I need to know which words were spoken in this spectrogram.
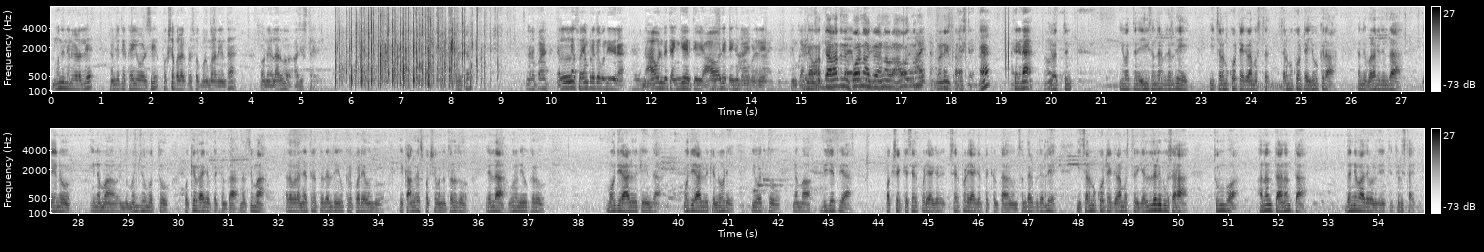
ಮುಂದಿನ ದಿನಗಳಲ್ಲಿ ನಮ್ಮ ಜೊತೆ ಕೈ ಓಡಿಸಿ ಪಕ್ಷ ಬಲಪಡಿಸ್ಬೇಕು ಮುರುಗಮರದಿ ಅಂತ ಅವ್ರನ್ನ ಎಲ್ಲರಿಗೂ ಆಶಿಸ್ತಾ ಇದ್ದೀನಿ. ನೋಡಪ್ಪ ಎಲ್ಲ ಸ್ವಯಂ ಪ್ರೇರಿತ ಬಂದಿದ್ದೀರಾ? ನಾವು ನಿಮ್ಮ ಜೊತೆ ಹಂಗೆ ಇರ್ತೀವಿ ಯಾವುದೇ ಟೆನ್ಷನ್ ತಗೋಬೇಡ್ರಿ. ನಿಮ್ಮ ಕಷ್ಟ ಅಷ್ಟೇ ಹಾಂ? ಸರಿನಾ? ಇವತ್ತಿನ ಇವತ್ತಿನ ಈ ಸಂದರ್ಭದಲ್ಲಿ ಈ ಚಲಮಕೋಟೆ ಗ್ರಾಮಸ್ಥ ಚಲಮಕೋಟೆ ಯುವಕರ ನನ್ನ ಬಳಗದಿಂದ ಏನು ಈ ನಮ್ಮ ಒಂದು ಮಂಜು ಮತ್ತು ವಕೀಲರಾಗಿರ್ತಕ್ಕಂಥ ನರಸಿಂಹ ಅವರ ನೇತೃತ್ವದಲ್ಲಿ ಯುವಕರ ಪಡೆ ಒಂದು ಈ ಕಾಂಗ್ರೆಸ್ ಪಕ್ಷವನ್ನು ತೊರೆದು ಎಲ್ಲ ಊರಿನ ಯುವಕರು ಮೋದಿ ಆಳ್ವಿಕೆಯಿಂದ ಮೋದಿ ಆಳ್ವಿಕೆ ನೋಡಿ ಇವತ್ತು ನಮ್ಮ ಬಿ ಜೆ ಪಿಯ ಪಕ್ಷಕ್ಕೆ ಸೇರ್ಪಡೆಯಾಗಿ ಸೇರ್ಪಡೆಯಾಗಿರ್ತಕ್ಕಂಥ ಒಂದು ಸಂದರ್ಭದಲ್ಲಿ ಈ ಚಲಮಕೋಟೆ ಗ್ರಾಮಸ್ಥರಿಗೆಲ್ಲರಿಗೂ ಸಹ ತುಂಬ ಅನಂತ ಅನಂತ ಧನ್ಯವಾದಗಳು ತಿಳಿಸ್ತಾ ಇದ್ದೀನಿ.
